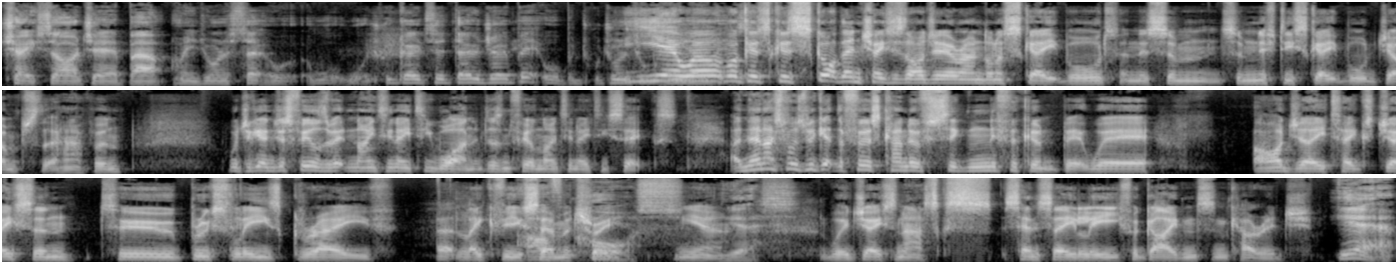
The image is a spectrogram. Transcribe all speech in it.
chase RJ about. I mean, do you want to say? What, should we go to the dojo bit, or do you want to Yeah, well, because Scott then chases RJ around on a skateboard, and there's some some nifty skateboard jumps that happen, which again just feels a bit 1981. It doesn't feel 1986. And then I suppose we get the first kind of significant bit where RJ takes Jason to Bruce Lee's grave at Lakeview Cemetery. Of course. Yeah. Yes. Where Jason asks Sensei Lee for guidance and courage. Yeah.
